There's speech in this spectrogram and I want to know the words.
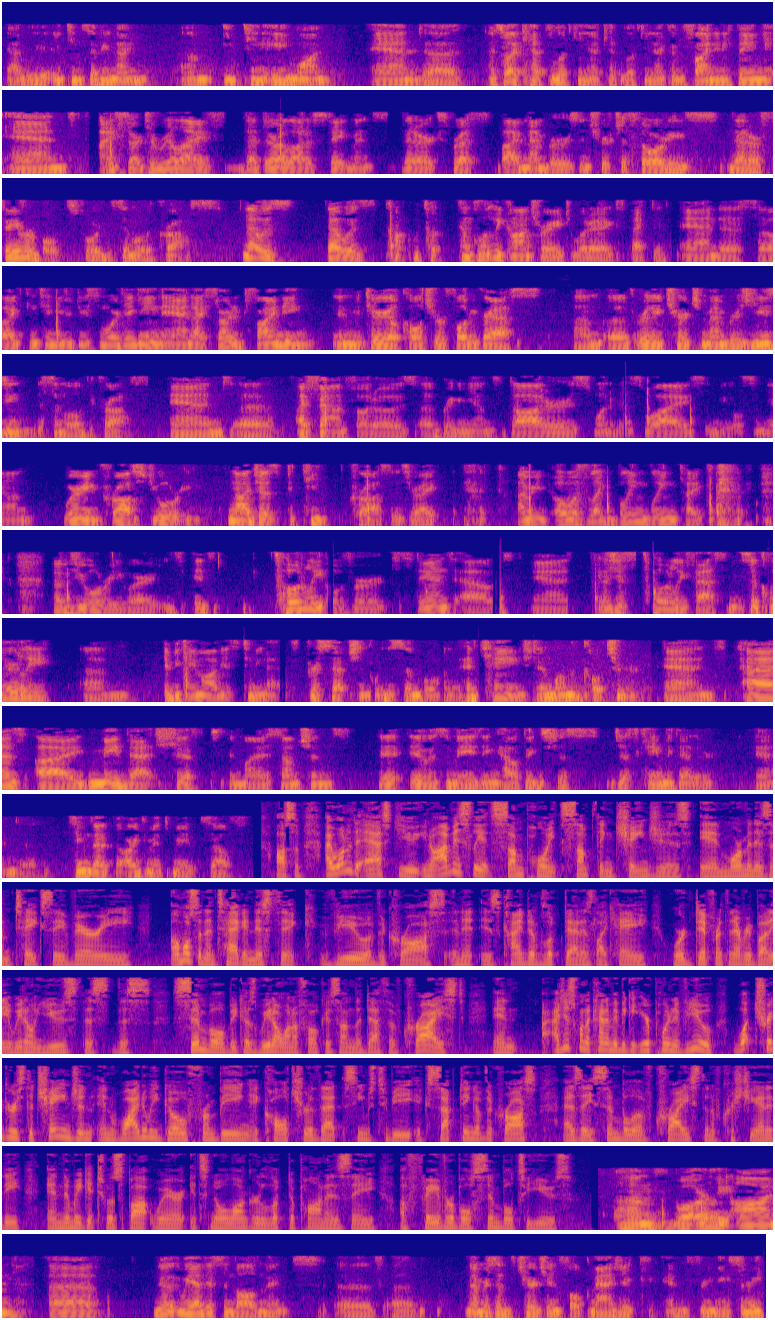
I believe 1879, um, 1881 And, uh, and so I kept looking, I kept looking, I couldn't find anything. And I start to realize that there are a lot of statements that are expressed by members and church authorities that are favorable toward the symbol of the cross. And that was that was completely contrary to what I expected. And uh, so I continued to do some more digging, and I started finding in material culture photographs um, of early church members using the symbol of the cross. And uh, I found photos of Brigham Young's daughters, one of his wives, Amelia Folsom Young, wearing cross jewelry, not just petite crosses, right? I mean, almost like bling bling type of jewelry where it's, it's totally overt, stands out, and it was just totally fascinating. So clearly, um, it became obvious to me that perception for the symbol had changed in Mormon culture. And as I made that shift in my assumptions, it, it was amazing how things just just came together. And uh, seemed that the argument made itself. Awesome. I wanted to ask you, you know, obviously at some point something changes and Mormonism takes a very almost an antagonistic view of the cross and it is kind of looked at as like, hey, we're different than everybody. We don't use this, this symbol because we don't want to focus on the death of Christ. And I just want to kind of maybe get your point of view. What triggers the change and, and why do we go from being a culture that seems to be accepting of the cross as a symbol of Christ and of Christianity and then we get to a spot where it's no longer looked upon as a, a favorable symbol to use? Um, well, early on, uh, you know, we had this involvement of uh, members of the church in folk magic and Freemasonry.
